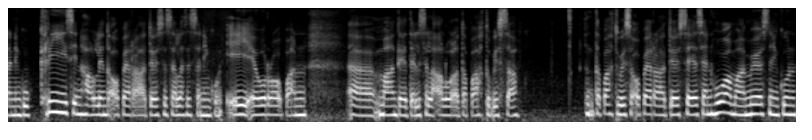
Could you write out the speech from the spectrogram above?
siellä niin kuin kriisinhallintaoperaatioissa, sellaisissa niin kuin ei-Euroopan maantieteellisellä alueella tapahtuvissa tapahtuvissa operaatioissa. Ja sen huomaa myös niin kuin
